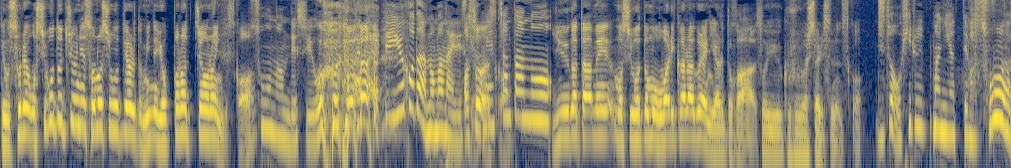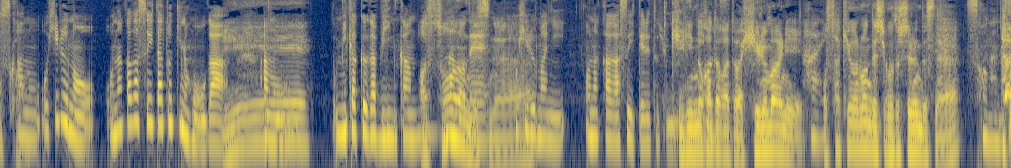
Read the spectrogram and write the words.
でもそれお仕事中にその仕事やるとみんな酔っ払っちゃわないんですか？そうなんですよ。っていうほどは飲まないですけどね。ちゃんとあの、夕方目も仕事も終わりかなぐらいにやるとか、そういう工夫はしたりするんですか？実はお昼間にやってます。そうなんですかあの、お昼のお腹が空いた時の方が、ええあの、味覚が敏感なので、あそうなんですねお昼間にお腹が空いてる時に。キリンの方々は昼間にはいお酒を飲んで仕事してるんですね。そうなんです。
